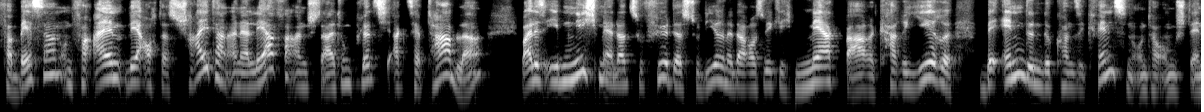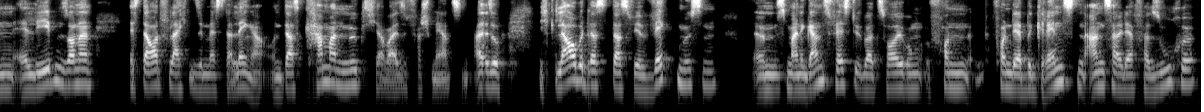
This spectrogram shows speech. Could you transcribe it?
verbessern und vor allem wäre auch das Scheitern einer Lehrveranstaltung plötzlich akzeptabler, weil es eben nicht mehr dazu führt, dass Studierende daraus wirklich merkbare, karrierebeendende Konsequenzen unter Umständen erleben, sondern es dauert vielleicht ein Semester länger und das kann man möglicherweise verschmerzen. Also ich glaube, dass, dass wir weg müssen ähm, ist meine ganz feste Überzeugung von, von der begrenzten Anzahl der Versuche,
